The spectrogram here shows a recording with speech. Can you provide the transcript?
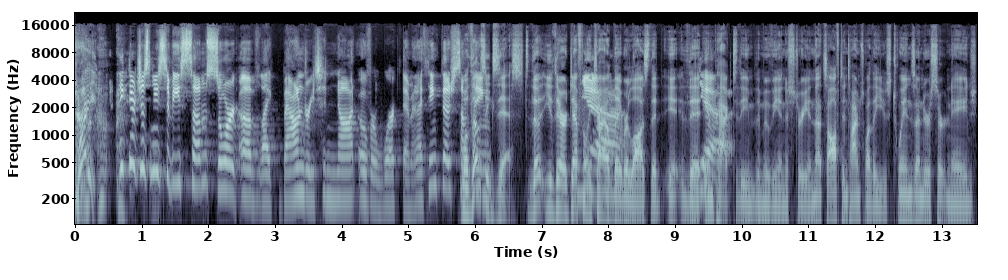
Right. I think there just needs to be some sort of like boundary to not overwork them. And I think there's something. Well, those exist. The, there are definitely yeah. child labor laws that that yeah. impact the the movie industry, and that's oftentimes why they use twins under a certain age.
